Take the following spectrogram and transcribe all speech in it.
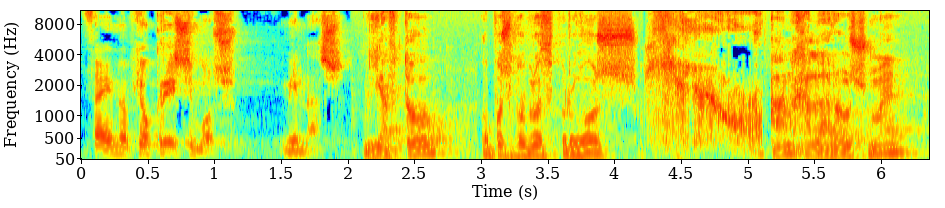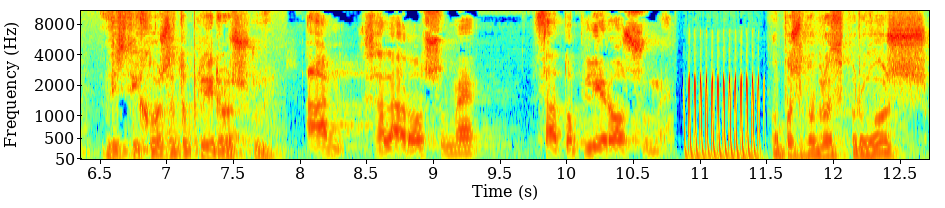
θα είναι ο πιο κρίσιμος μήνας. Γι' αυτό, όπως είπε ο Πρωθυπουργός, αν χαλαρώσουμε, δυστυχώς θα το πληρώσουμε. Αν χαλαρώσουμε, θα το πληρώσουμε. Όπως είπε ο Πρωθυπουργός,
